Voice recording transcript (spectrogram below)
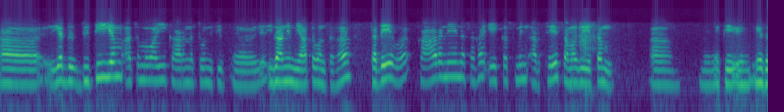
यद् द्वितीयम् असमवायिकारणत्वम् इति इदानीं ज्ञातवन्तः तदेव कारणेन सह एकस्मिन् अर्थे समवेतम् इति यद्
